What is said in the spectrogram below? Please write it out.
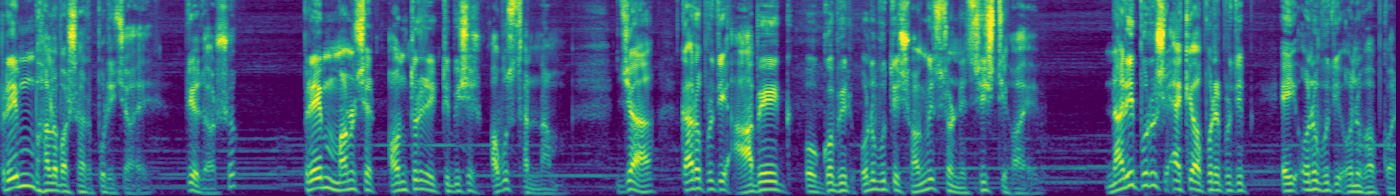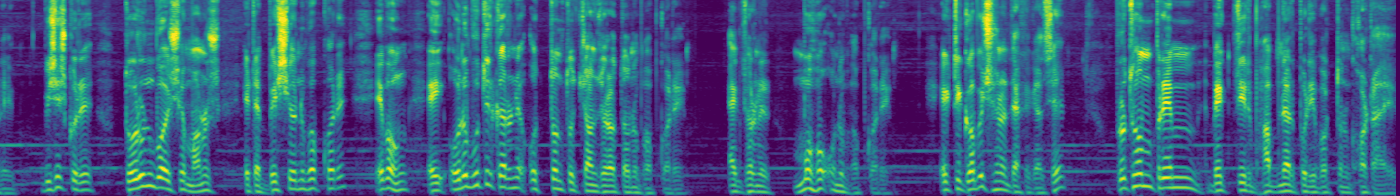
প্রেম, ভালোবাসার পরিচয়। প্রিয় দর্শক, প্রেম মানুষের অন্তরের একটি বিশেষ অবস্থার নাম, যা কারও প্রতি আবেগ ও গভীর অনুভূতির সংমিশ্রণে সৃষ্টি হয়। নারী পুরুষ একে অপরের প্রতি এই অনুভূতি অনুভব করে। বিশেষ করে তরুণ বয়সে মানুষ এটা বেশি অনুভব করে এবং এই অনুভূতির কারণে অত্যন্ত চঞ্চলতা অনুভব করে। এক ধরনের মোহ অনুভব করে। একটি গবেষণা দেখা গেছে, প্রথম প্রেম ব্যক্তির ভাবনার পরিবর্তন ঘটায়।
